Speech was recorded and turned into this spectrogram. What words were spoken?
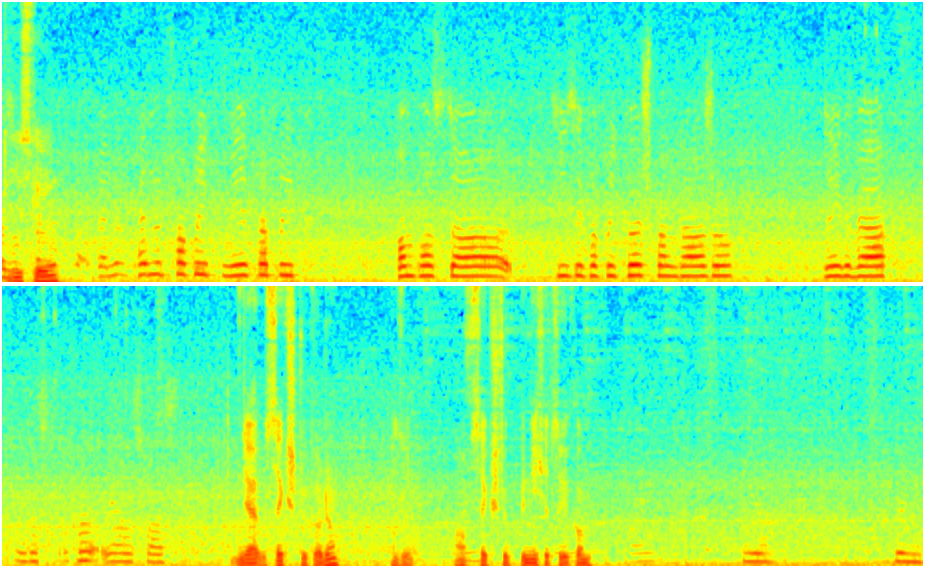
Also Diesel. Pellet- Pelletfabrik, Mehlfabrik, Komposter, Dieselfabrik, Kirschplantage, Sägewerk und das, ja, das war's. Ja, sechs Stück, oder? Also auf sechs Stück bin ich jetzt gekommen. Vier, fünf,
